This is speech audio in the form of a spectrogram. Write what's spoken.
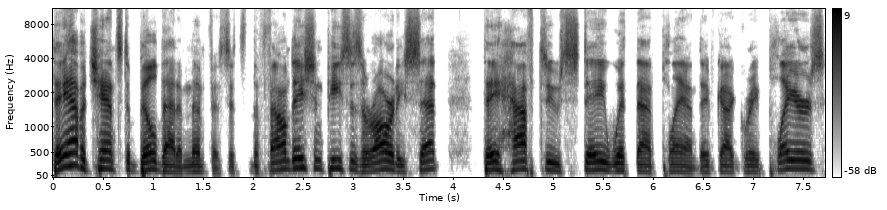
They have a chance to build that in Memphis. It's the foundation pieces are already set. They have to stay with that plan. They've got great players.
